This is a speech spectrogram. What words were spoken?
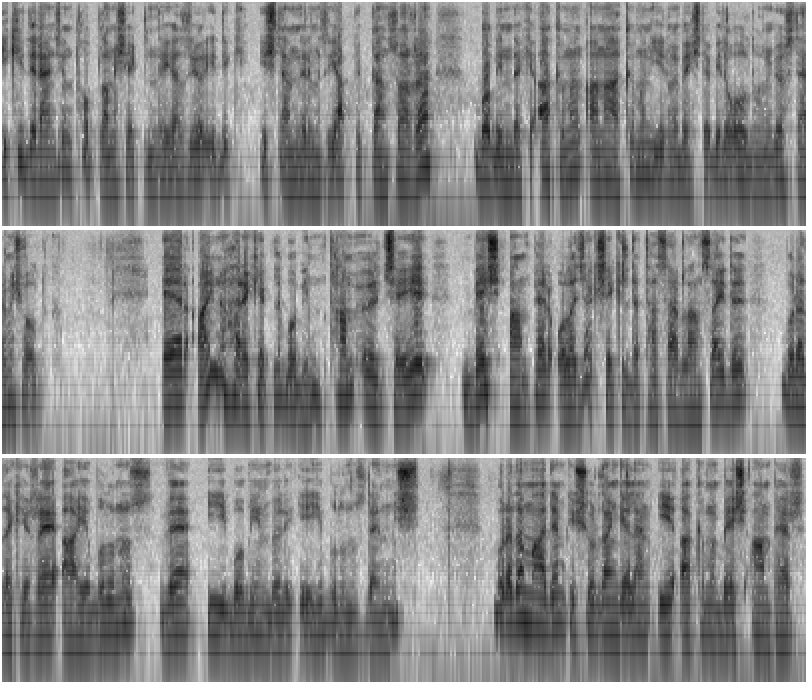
2 direncin toplamı şeklinde yazıyor idik. İşlemlerimizi yaptıktan sonra bobindeki akımın ana akımın 25'te biri olduğunu göstermiş olduk. Eğer aynı hareketli bobin tam ölçeği 5 amper olacak şekilde tasarlansaydı buradaki RA'yı bulunuz ve I bobin bölü I'yi bulunuz denmiş. Burada madem ki şuradan gelen I akımı 5 amper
